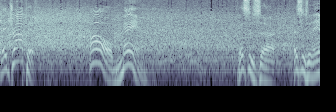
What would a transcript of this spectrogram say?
They drop it. Oh, man. This is, uh, this is an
